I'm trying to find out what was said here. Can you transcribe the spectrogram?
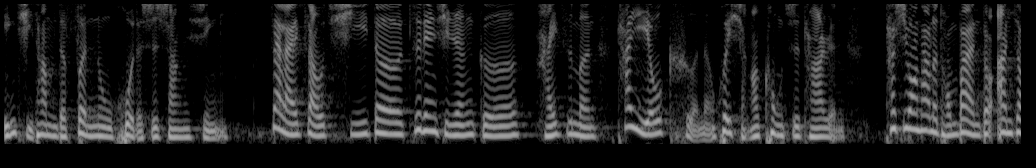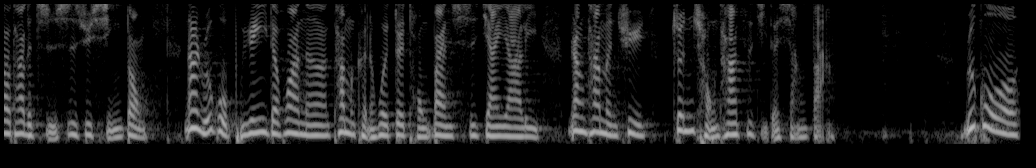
引起他们的愤怒或者是伤心。再来，早期的自恋型人格孩子们，他也有可能会想要控制他人，他希望他的同伴都按照他的指示去行动。那如果不愿意的话呢？他们可能会对同伴施加压力，让他们去遵从他自己的想法。如果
